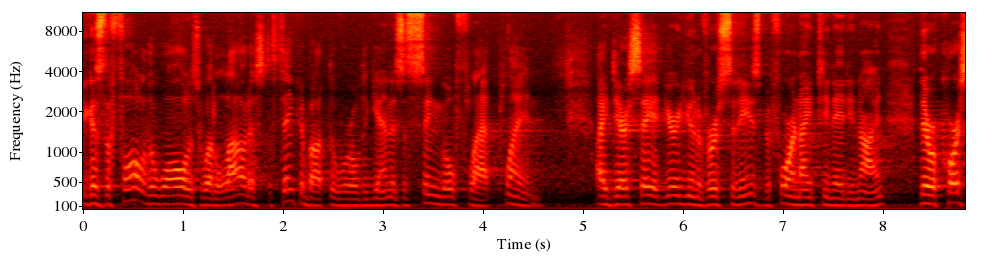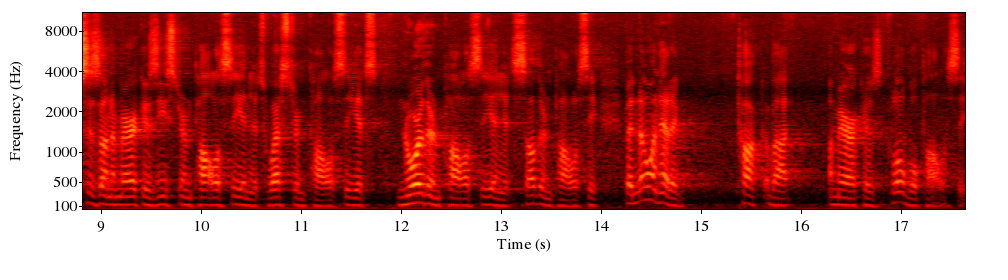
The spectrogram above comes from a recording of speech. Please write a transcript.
because the fall of the wall is what allowed us to think about the world again as a single flat plane. I dare say, at your universities before 1989. There were courses on America's Eastern policy and its Western policy, its Northern policy and its Southern policy, but no one had a talk about America's global policy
